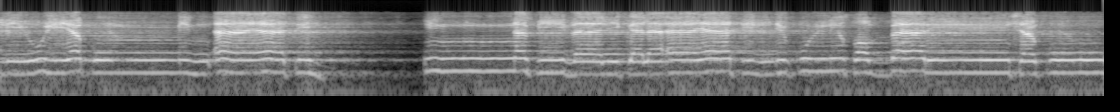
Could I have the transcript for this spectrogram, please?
ليريكم من آياته إن في ذلك لآيات لكل صبار شكور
